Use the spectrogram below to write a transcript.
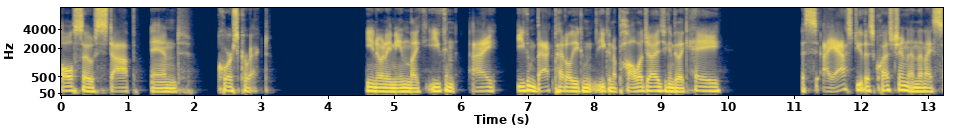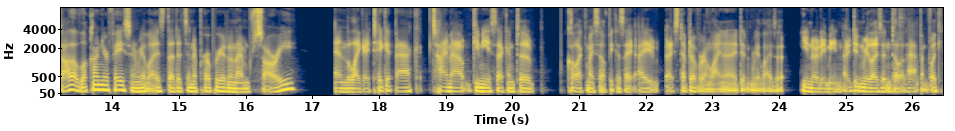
also stop and course correct. You know what I mean? Like you can I you can backpedal, you can you can apologize, you can be like, "Hey, I asked you this question and then I saw the look on your face and realized that it's inappropriate and I'm sorry." And like I take it back, time out, give me a second to collect myself because I, I I stepped over in line and I didn't realize it. You know what I mean? I didn't realize it until it happened. Like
